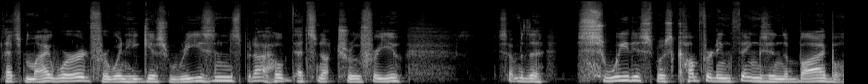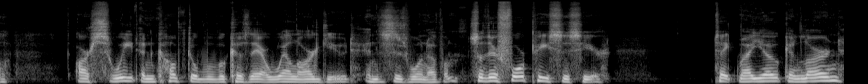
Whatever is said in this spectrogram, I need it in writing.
that's my word for when he gives reasons, but I hope that's not true for you. Some of the sweetest, most comforting things in the Bible are sweet and comfortable because they are well argued, and this is one of them. So there are four pieces here. Take my yoke and learn.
